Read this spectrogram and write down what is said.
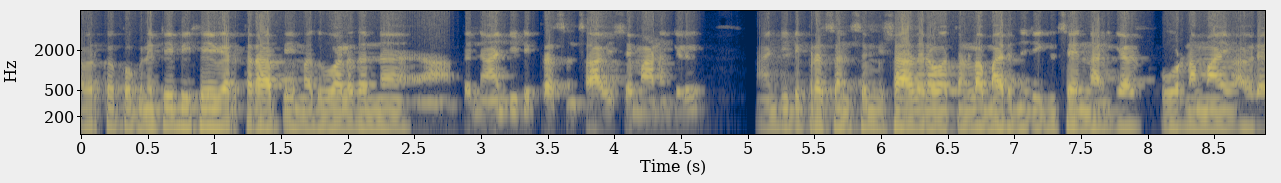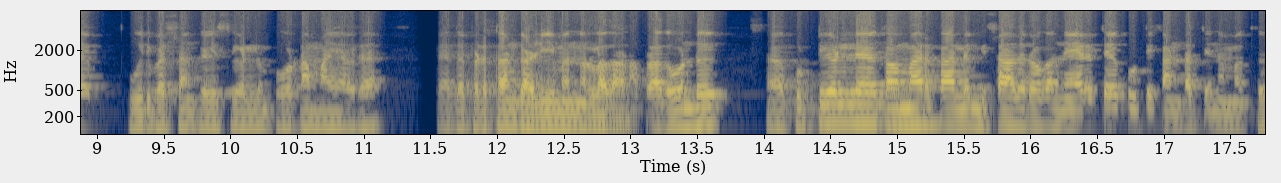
അവർക്ക് കൊഗ്നറ്റീവ് ബിഹേവിയർ തെറാപ്പിയും അതുപോലെ തന്നെ പിന്നെ ആന്റി ഡിപ്രസൻസ് ആവശ്യമാണെങ്കിൽ ആന്റി ഡിപ്രസൻസും വിഷാദ രോഗത്തിനുള്ള മരുന്ന് ചികിത്സയും നൽകിയാൽ പൂർണമായും അവരെ ഭൂരിപക്ഷം കേസുകളിലും പൂർണമായും അവരെ ഭേദപ്പെടുത്താൻ കഴിയുമെന്നുള്ളതാണ്. അപ്പോൾ അതുകൊണ്ട് കുട്ടികളിലെ കൗമാരക്കാരിലെ വിഷാദ രോഗം നേരത്തെ കൂട്ടി കണ്ടെത്തി നമുക്ക്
